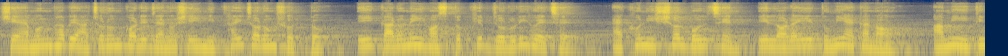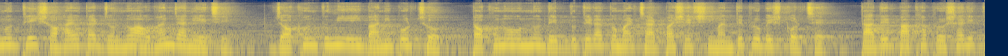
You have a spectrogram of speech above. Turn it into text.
সে এমনভাবে আচরণ করে যেন সেই মিথ্যাই চরম সত্য। এই কারণেই হস্তক্ষেপ জরুরি হয়েছে। এখন ঈশ্বর বলছেন, এ লড়াইয়ে তুমি একা নও। আমি ইতিমধ্যেই সহায়তার জন্য আহ্বান জানিয়েছি। যখন তুমি এই বাণী পড়ছ তখনও অন্য দেবদূতেরা তোমার চারপাশের সীমান্তে প্রবেশ করছে। তাদের পাখা প্রসারিত,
